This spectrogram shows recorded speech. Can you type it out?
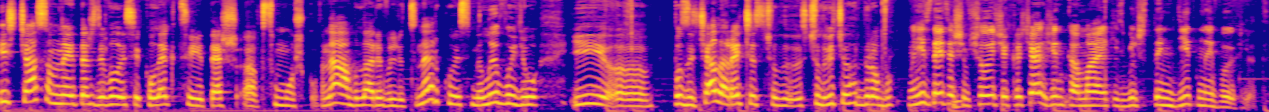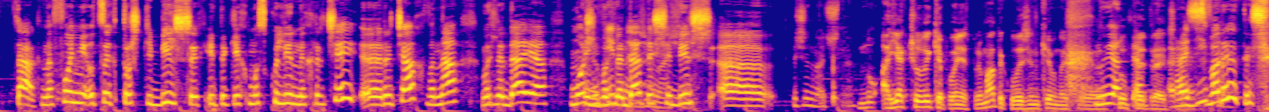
І з часом в неї теж з'явилися колекції теж е, в смужку. Вона була революціонеркою, сміливою і е, позичала речі з, чоло- з чоловічого гардеробу. Мені здається, що в чоловічих речах жінка має якийсь більш тендітний вигляд. Так, на фоні оцих трошки більших і таких маскулінних речей е, речах вона виглядає, може Тендітна, виглядати ще більш е, жіночною. Ну, а як чоловіки повинні сприймати, коли жінки в них е, Ну, як, туплять речі? Радіти. Сваритись.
